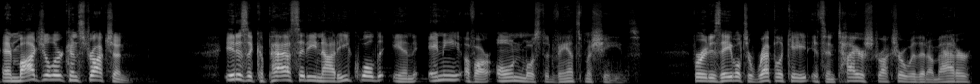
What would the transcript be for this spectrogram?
and modular construction. It is a capacity not equaled in any of our own most advanced machines for it is able to replicate its entire structure within a matter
